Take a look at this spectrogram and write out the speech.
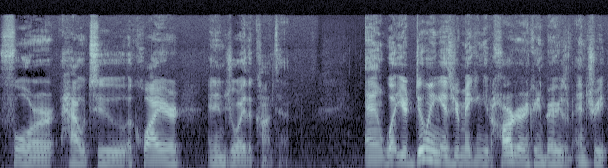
for how to acquire and enjoy the content. And what you're doing is you're making it harder and creating barriers of entry.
